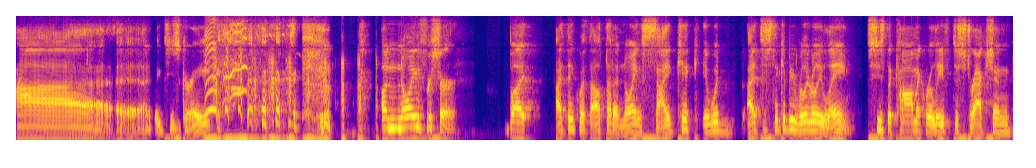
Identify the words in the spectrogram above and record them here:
Uh, I think she's great. annoying for sure, but I think without that annoying sidekick, it would. I just think it'd be really, really lame. She's the comic relief, distraction,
